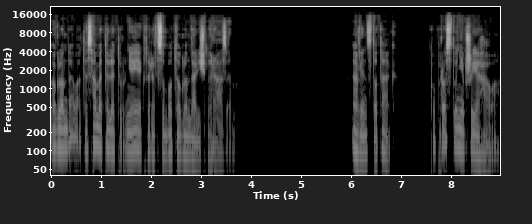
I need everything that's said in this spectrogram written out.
Oglądała te same teleturnieje, które w sobotę oglądaliśmy razem. A więc to tak. Po prostu nie przyjechała.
